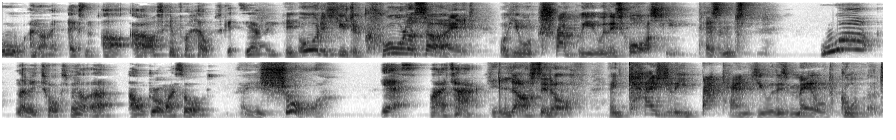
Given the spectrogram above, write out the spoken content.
Ooh, a knight. Excellent. I'll, I'll ask him for help to get to the abbey. He orders you to crawl aside, or he will trample you with his horse, you peasant. What? Nobody talks to me like that. I'll draw my sword. Are you sure? Yes, I attack. He laughs it off and casually backhands you with his mailed gauntlet.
